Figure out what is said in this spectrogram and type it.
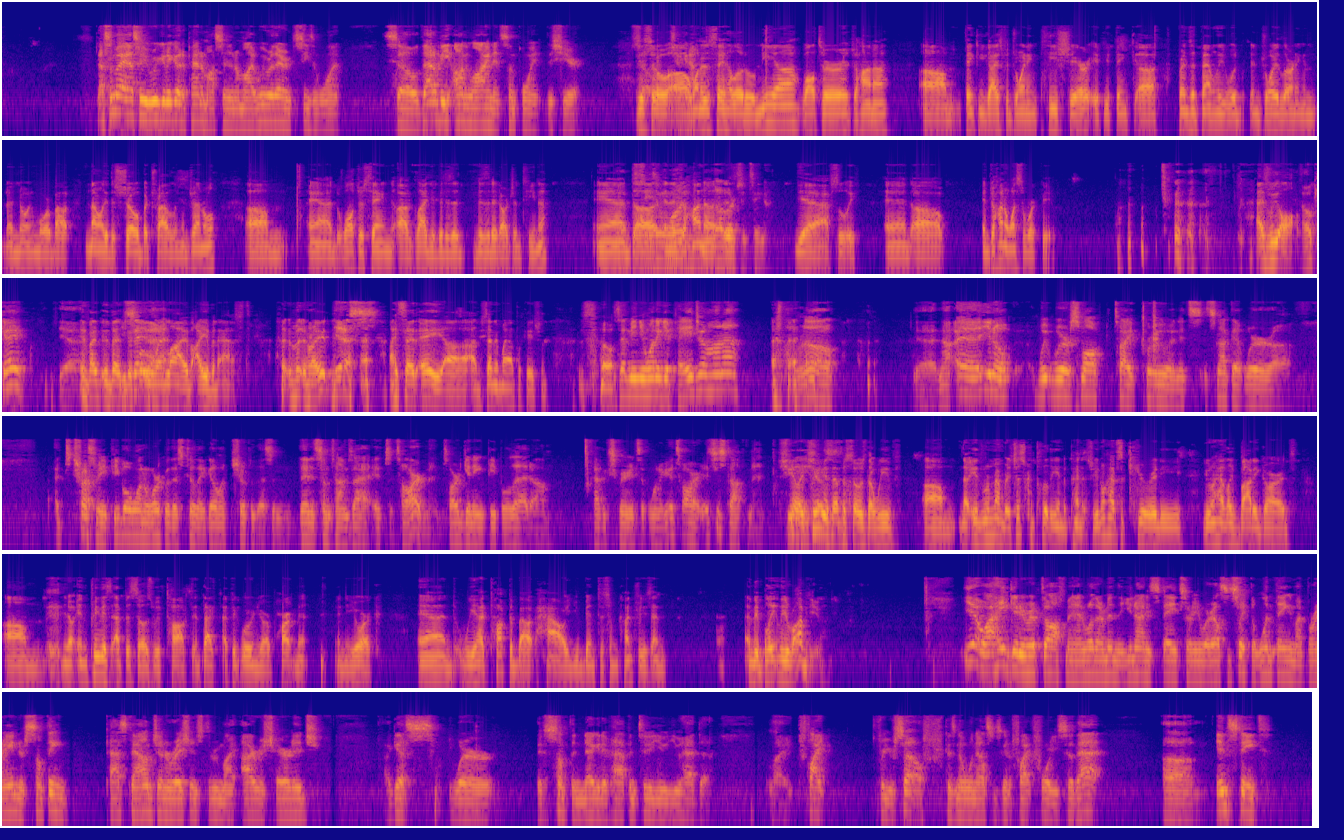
now somebody asked me, we are going to go to Panama soon. I'm like, we were there in season one. So that'll be online at some point this year. So, so check uh, wanted to say hello to Mia, Walter, Johanna. Um, thank you guys for joining. Please share if you think uh, friends and family would enjoy learning and, and knowing more about not only the show but traveling in general. Um, and Walter saying, uh, glad you visited visited Argentina. And uh, season and then one, Johanna love is, Argentina. yeah, absolutely. And uh, and Johanna wants to work for you, as we all. Okay. Yeah. In fact, in fact before we went live, I even asked, right? Yes. I said, "Hey, uh, I'm sending my application." So Does that mean you want to get paid, Johanna? I don't know. Yeah, no, uh, you know, we, we're a small, tight crew, and it's it's not that we're. Uh, uh, trust me, people want to work with us till they go on a trip with us, and then it's sometimes I, it's it's hard, man. It's hard getting people that um, have experience that want to. Get it's hard. It's just tough, man. you know, Shooting like previous shows is episodes that we've um, now it, remember it's just completely independent. So you don't have security, you don't have like bodyguards. Um, you know, in previous episodes we've talked. In fact, I think we were in your apartment in New York, and we had talked about how you've been to some countries and and they blatantly robbed you. Yeah, well, I hate getting ripped off, man. Whether I'm in the United States or anywhere else, it's like the one thing in my brain. There's something passed down generations through my Irish heritage. I guess where if something negative happened to you, you had to like fight for yourself because no one else is going to fight for you. So that um, instinct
